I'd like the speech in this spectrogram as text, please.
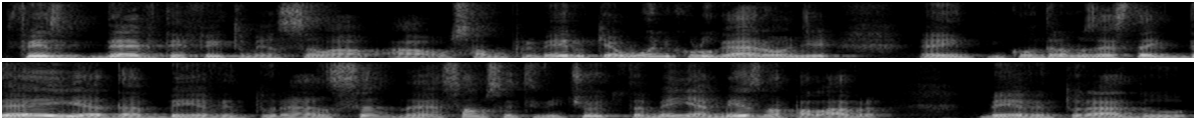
fez, deve ter feito menção ao, Salmo 1, que é o único lugar onde é, encontramos esta ideia da bem-aventurança. Né? Salmo 128 também é a mesma palavra, bem-aventurado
